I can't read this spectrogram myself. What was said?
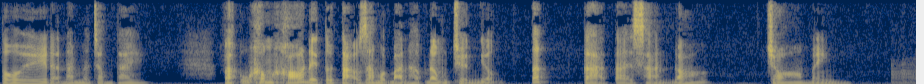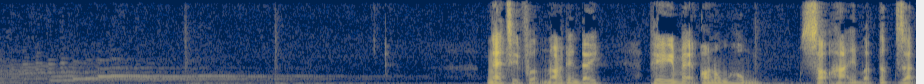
tôi đã nắm ở trong tay. Và cũng không khó để tôi tạo ra một bản hợp đồng chuyển nhượng tất cả tài sản đó cho mình. Nghe chị Phượng nói đến đây, thì mẹ con ông Hùng sợ hãi và tức giận.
